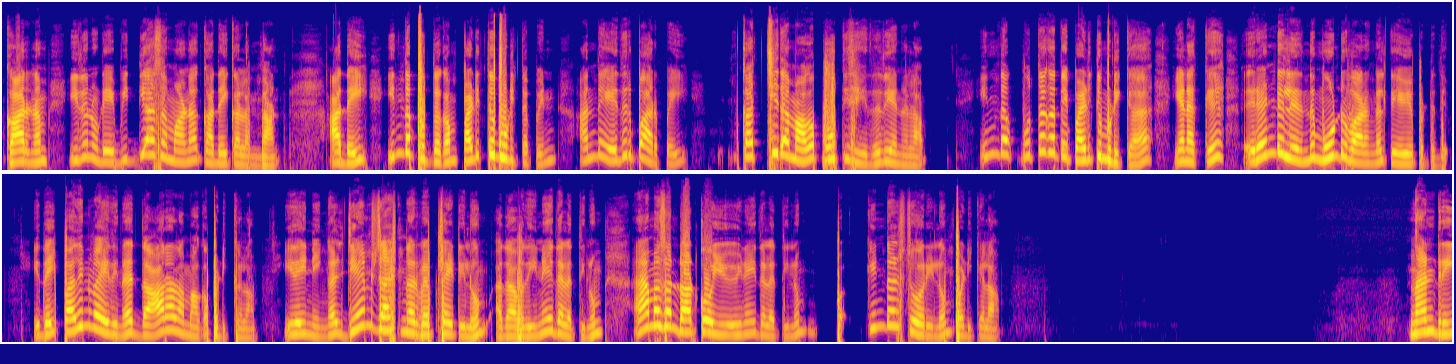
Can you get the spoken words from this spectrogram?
காரணம் இதனுடைய வித்தியாசமான கதைக்களம்தான். அதை இந்த புத்தகம் படித்து முடித்த பின் அந்த எதிர்பார்ப்பை கச்சிதமாக பூர்த்தி செய்தது எனலாம். இந்த புத்தகத்தை படித்து முடிக்க எனக்கு ரெண்டிலிருந்து மூன்று வாரங்கள் தேவைப்பட்டது. இதை பதின் வயதினர் தாராளமாக படிக்கலாம். இதை நீங்கள் ஜேம்ஸ் டாஷ்னர் வெப்சைட்டிலும் அதாவது இணையதளத்திலும் அமேசான் டாட் கோ இணையதளத்திலும் கிண்டல் ஸ்டோரிலும் படிக்கலாம். நன்றி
